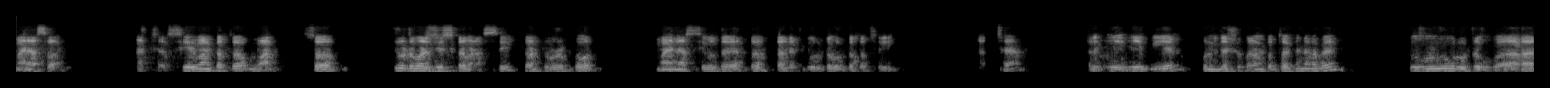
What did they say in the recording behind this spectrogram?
মাইনাস ওয়ান আচ্ছা সি এর মান কত? One so two root over G square minus C কারণ two root four minus C বলতে এত, তাহলে টু রুট ওভার কত? থ্রি আচ্ছা তাহলে এ এ বি এর খণ্ডিতাংশ পরিমাণ কত এখানে হবে? Two root over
